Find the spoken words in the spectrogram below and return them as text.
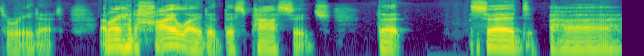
to read it, and I had highlighted this passage that said. Uh,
